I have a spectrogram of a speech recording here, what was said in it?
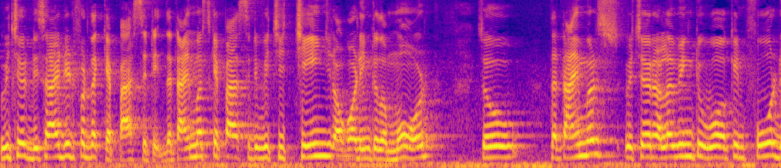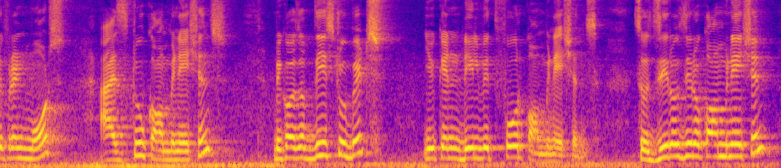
which are decided for the capacity. The timers capacity which is changed according to the mode. So the timers which are allowing to work in four different modes as two combinations. Because of these two bits you can deal with four combinations. So 0 0 combination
